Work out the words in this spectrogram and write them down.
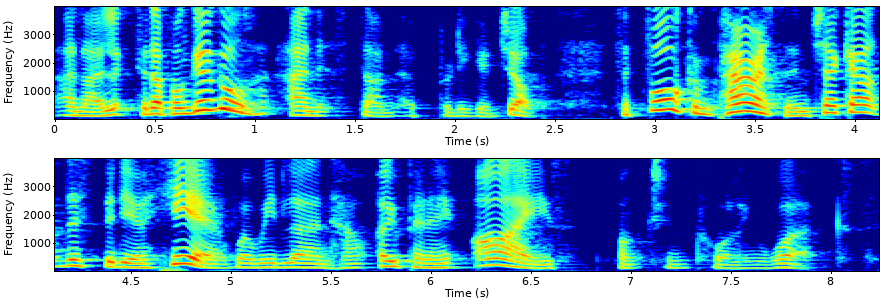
And I looked it up on Google and it's done a pretty good job. So for comparison, check out this video here where we learn how OpenAI's function calling works.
